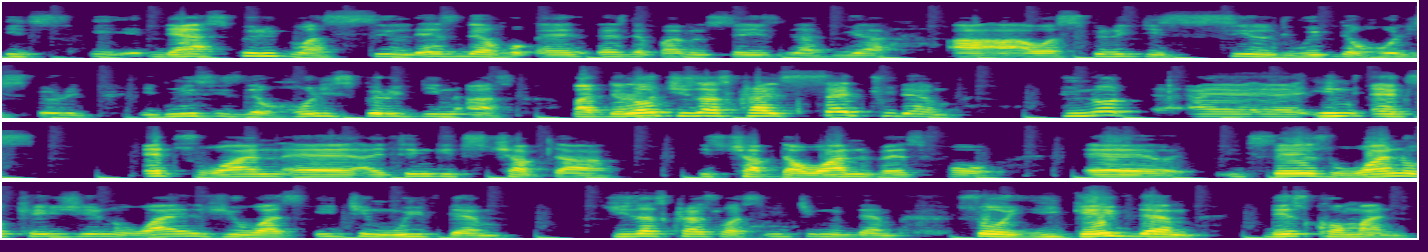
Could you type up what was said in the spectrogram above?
it's it, their spirit was sealed, as the as as the Bible says that we are. Uh, our spirit is sealed with the Holy Spirit. It means it's the Holy Spirit in us. But the Lord Jesus Christ said to them, "Do not uh, uh, in Acts Acts 1, uh, I think it's chapter it's chapter 1, verse 4. Uh, it says one occasion while he was eating with them, Jesus Christ was eating with them. So he gave them this command:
